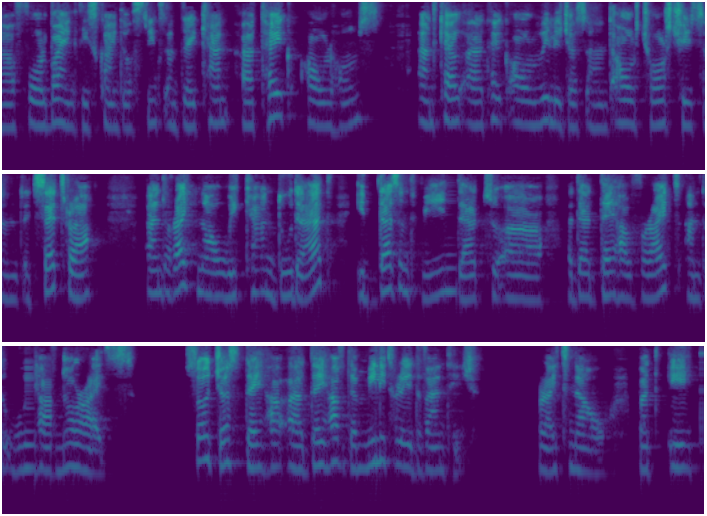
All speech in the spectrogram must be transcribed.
uh, for buying these kind of things and they can uh, take our homes and can uh, take our villages and our churches and etc and right now we can do that. It doesn't mean that uh, that they have rights and we have no rights. So just they have uh, they have the military advantage right now. But it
